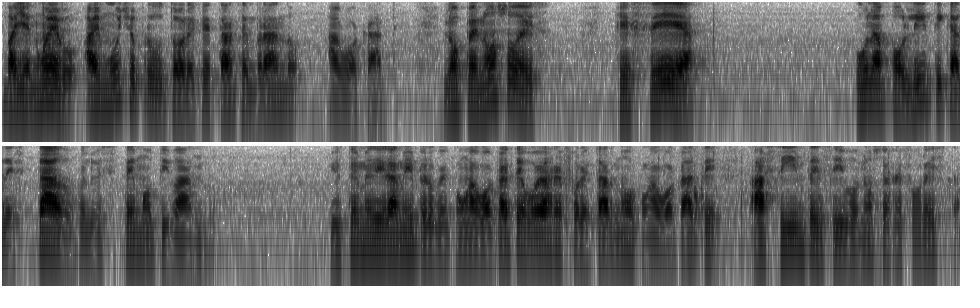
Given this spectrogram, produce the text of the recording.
Valle Nuevo, hay muchos productores que están sembrando aguacate. Lo penoso es que sea una política de Estado que lo esté motivando. Y usted me dirá a mí, pero que con aguacate voy a reforestar. No, con aguacate así intensivo no se reforesta.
